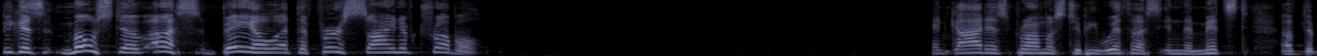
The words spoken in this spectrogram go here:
because most of us bail at the first sign of trouble. And God has promised to be with us in the midst of the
